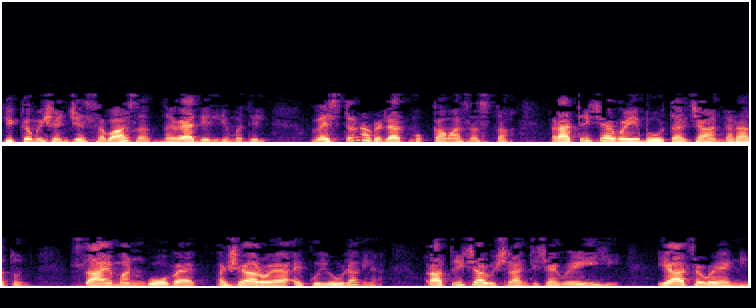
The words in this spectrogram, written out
की कमिशनचे सभासद नव्या दिल्लीमधील वेस्टर्न हॉटेलात मुक्कामास असता रात्रीच्या वेळी भोवतालच्या अंधारातून सायमन गो बॅक अशा रोया ऐकू येऊ लागल्या. रात्रीच्या विश्रांतीच्या वेळीही या चवळ्यांनी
